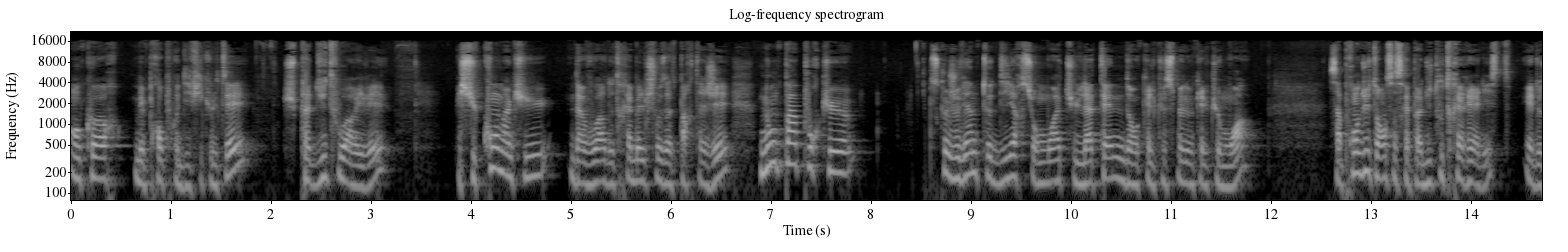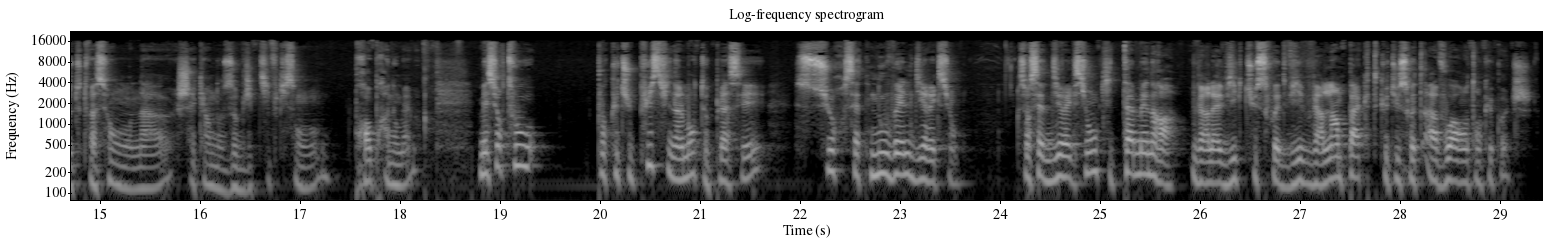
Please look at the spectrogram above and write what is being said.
encore mes propres difficultés, je suis pas du tout arrivé, et je suis convaincu d'avoir de très belles choses à te partager. Non pas pour que ce que je viens de te dire sur moi, tu l'atteignes dans quelques semaines ou quelques mois. Ça prend du temps, ça serait pas du tout très réaliste. Et de toute façon, on a chacun nos objectifs qui sont propres à nous-mêmes. Mais surtout, pour que tu puisses finalement te placer sur cette nouvelle direction. Sur cette direction qui t'amènera vers la vie que tu souhaites vivre, vers l'impact que tu souhaites avoir en tant que coach.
